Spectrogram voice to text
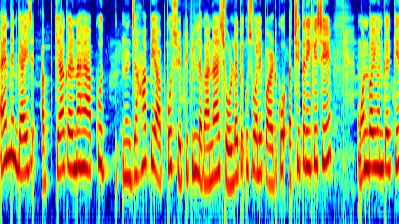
एंड देन गाइज़ अब क्या करना है आपको? जहाँ पे आपको सेफ्टी पिन लगाना है शोल्डर पे उस वाले पार्ट को अच्छी तरीके से वन बाय वन करके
